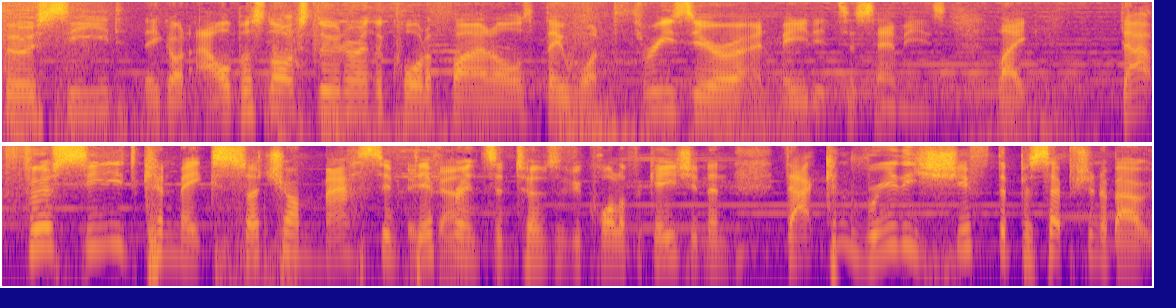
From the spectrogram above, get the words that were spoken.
first seed. They got Albus Nox Luna in the quarterfinals. They won 3-0 and made it to semis. Like, that first seed can make such a massive It difference can. in terms of your qualification, and that can really shift the perception about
